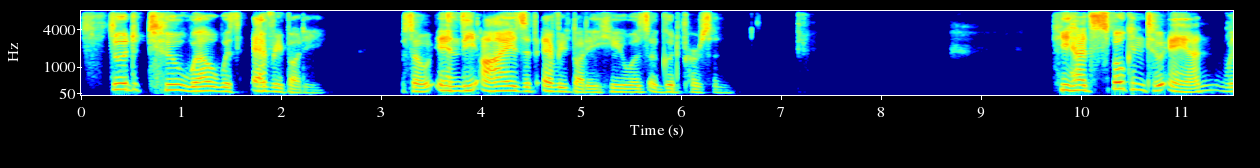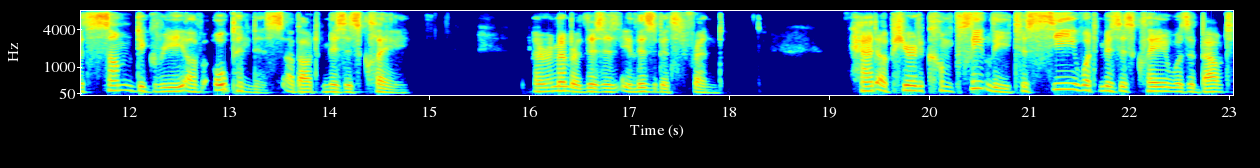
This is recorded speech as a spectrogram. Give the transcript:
Stood too well with everybody. So in the eyes of everybody, he was a good person. He had spoken to Anne with some degree of openness about Mrs. Clay. I remember this is Elizabeth's friend. Had appeared completely to see what Mrs. Clay was about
